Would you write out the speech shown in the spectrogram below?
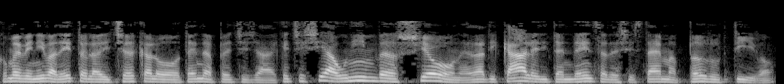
come veniva detto e la ricerca lo tende a precisare, che ci sia un'inversione radicale di tendenza del sistema produttivo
